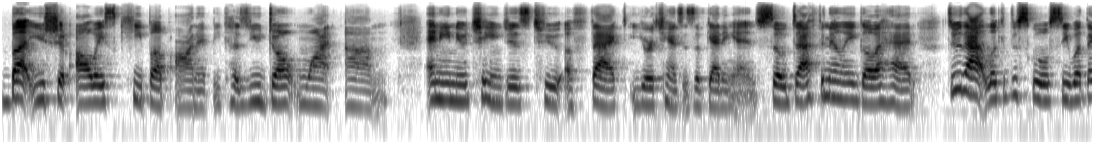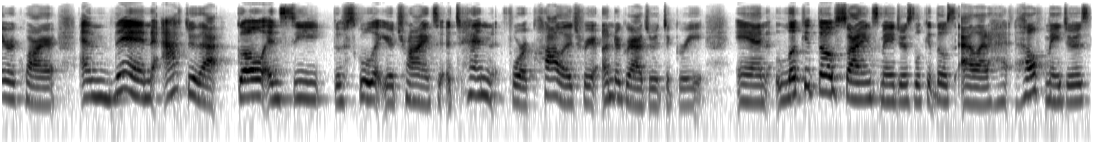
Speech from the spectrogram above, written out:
but you should always keep up on it because you don't want um, any new changes to affect your chances of getting in. So definitely go ahead, do that, look at the school, see what they require. And then after that, go and see the school that you're trying to attend for college for your undergraduate degree and look at those signs science majors, look at those allied health majors,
